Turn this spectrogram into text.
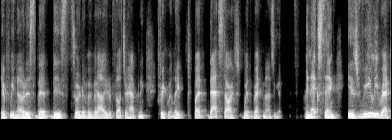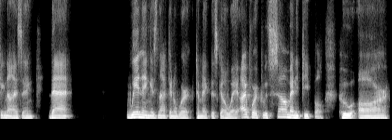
if we notice that these sort of evaluative thoughts are happening frequently but that starts with recognizing it the next thing is really recognizing that winning is not going to work to make this go away. I've worked with so many people who are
